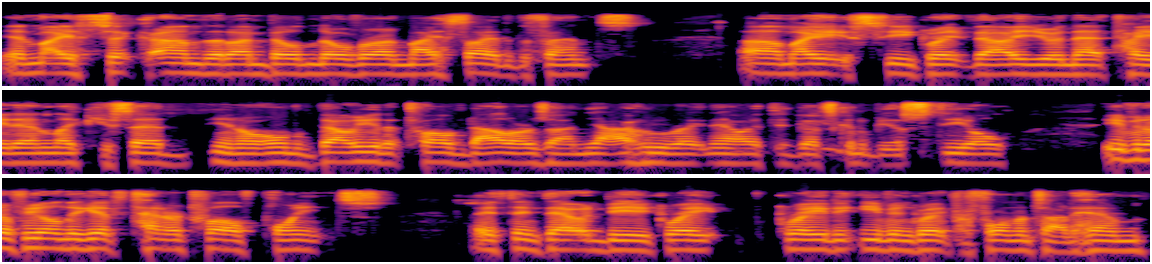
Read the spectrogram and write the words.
in my sitcom that I'm building over on my side of the fence. Um, I see great value in that tight end, like you said. You know, only valued at twelve dollars on Yahoo right now. I think that's going to be a steal, even if he only gets ten or twelve points. I think that would be a great, great, even great performance out of him.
